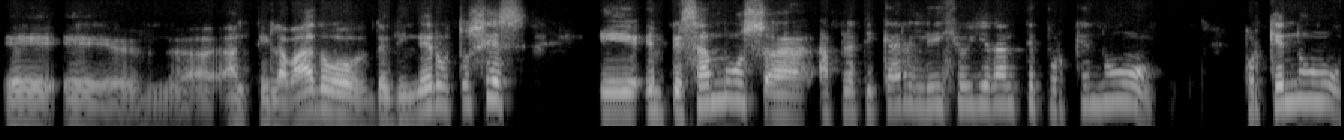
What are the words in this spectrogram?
eh, eh, antilavado de dinero. Entonces eh, empezamos a, platicar y le dije, oye Dante, ¿por qué no, por qué no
